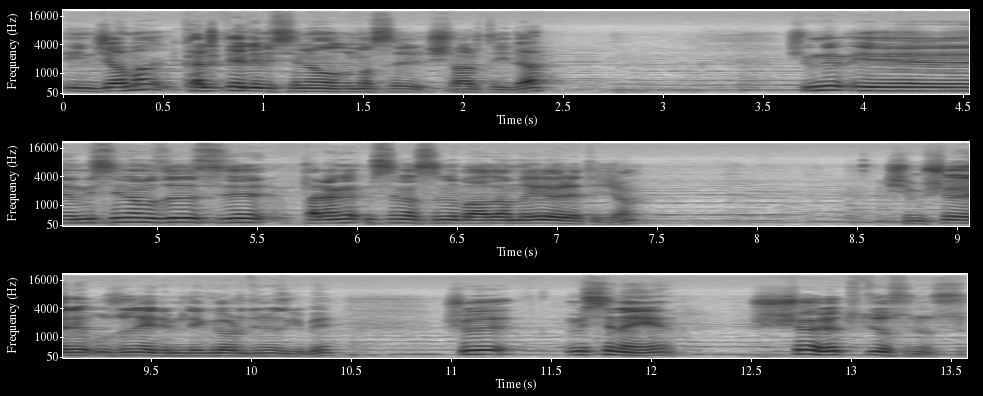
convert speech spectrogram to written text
ince ama kaliteli bir misina olması şartıyla. Şimdi e, misinamızı size parangat misinasını bağlamayı öğreteceğim. Şimdi şöyle uzun elimde gördüğünüz gibi. Şu misinayı şöyle tutuyorsunuz.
